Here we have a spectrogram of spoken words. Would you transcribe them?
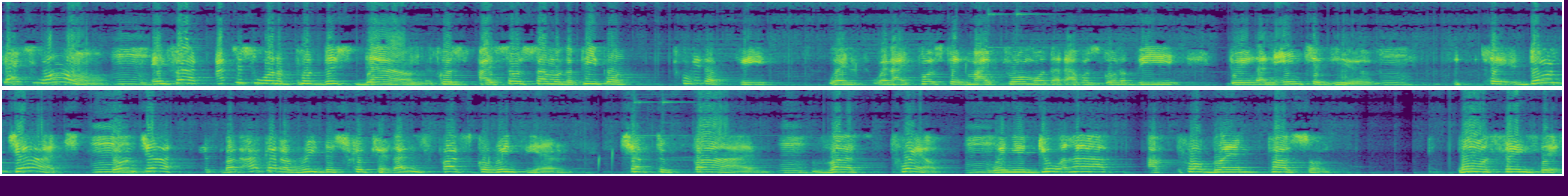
That's wrong. Mm. In fact, I just want to put this down because I saw some of the people Twitter feed when when I posted my promo that I was going to be doing an interview. Mm. Say, don't judge, mm. don't judge. But I got to read the scripture. That is First Corinthians chapter 5, mm. verse 12. Mm. When you do have a problem person, Paul says this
